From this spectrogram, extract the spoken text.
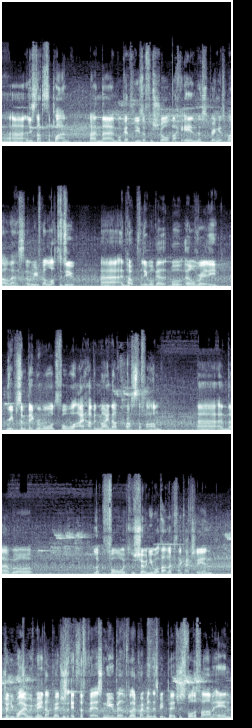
Uh, at least that's the plan. And then we'll get to use it for sure back in the spring as well there. So we've got a lot to do. Uh, and hopefully we'll get we'll it'll really reap some big rewards for what I have in mind across the farm. Uh, and uh, we'll look forward to showing you what that looks like actually and showing you why we've made that purchase. It's the first new bit of equipment that's been purchased for the farm in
